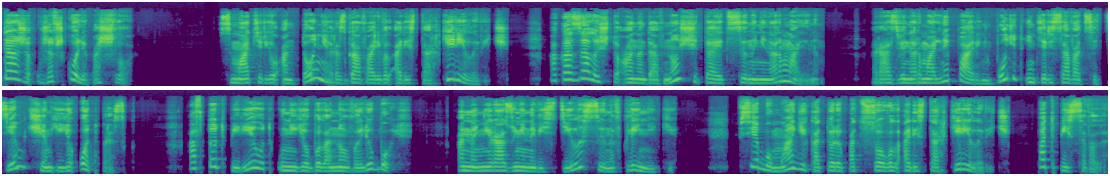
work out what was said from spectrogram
Даже уже в школе пошло. С матерью Антония разговаривал Аристарх Кириллович. Оказалось, что она давно считает сына ненормальным. Разве нормальный парень будет интересоваться тем, чем ее отпрыск? А в тот период у нее была новая любовь. Она ни разу не навестила сына в клинике. Все бумаги, которые подсовывал Аристарх Кириллович, подписывала.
